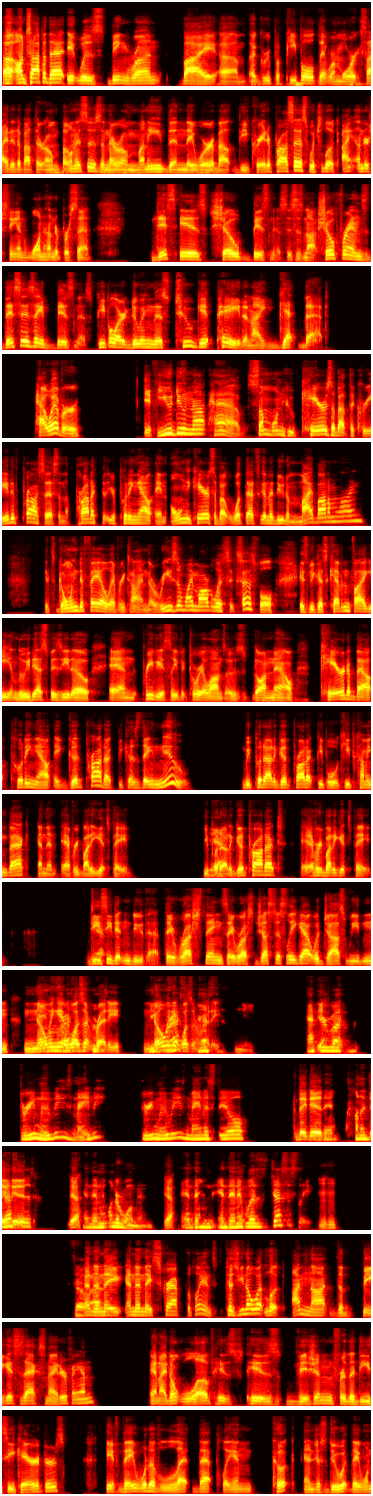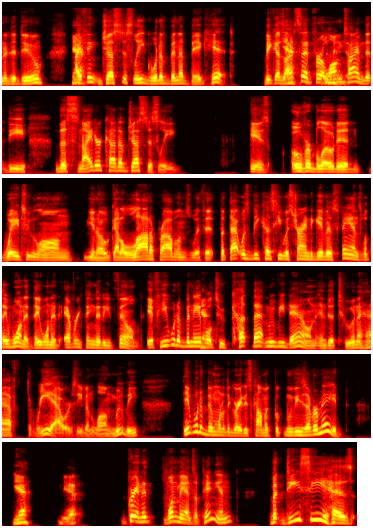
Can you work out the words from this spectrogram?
Uh, on top of that, it was being run by um, a group of people that were more excited about their own bonuses and their own money than they were about the creative process. Which, look, I understand 100%. This is show business. This is not show friends. This is a business. People are doing this to get paid, and I get that. However, if you do not have someone who cares about the creative process and the product that you're putting out and only cares about what that's going to do to my bottom line, it's going to fail every time. The reason why Marvel is successful is because Kevin Feige and Louis D'Esposito and previously Victoria Alonso, who's gone now, cared about putting out a good product because they knew we put out a good product, people will keep coming back, and then everybody gets paid. You put out a good product, everybody gets paid. DC didn't do that. They rushed things. They rushed Justice League out with Joss Whedon, knowing it wasn't ready, knowing it wasn't ready. After Yeah. what? Three movies, maybe three movies. Man of Steel. They and did. then Dawn of They did. Yeah. And then Wonder Woman. Yeah. And then and then it was Justice League. Mhm. So and then they and then they scrapped the plans because you know what? Look, I'm not the biggest Zack Snyder fan, and I don't love his his vision for the DC characters. If they would have let that plan cook and just do what they wanted to do, I think Justice League would have been a big hit. Because Yeah, I've said for a long time that the the Snyder cut of Justice League is overbloated, way too long, you know, got a lot of problems with it. But that was because he was trying to give his fans what they wanted. They wanted everything that he filmed. If he would have been able to cut that movie down into two and a half, three hours, even long movie, it would have been one of the greatest comic book movies ever made. yeah, yeah, Granted, one man's opinion, but DC has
